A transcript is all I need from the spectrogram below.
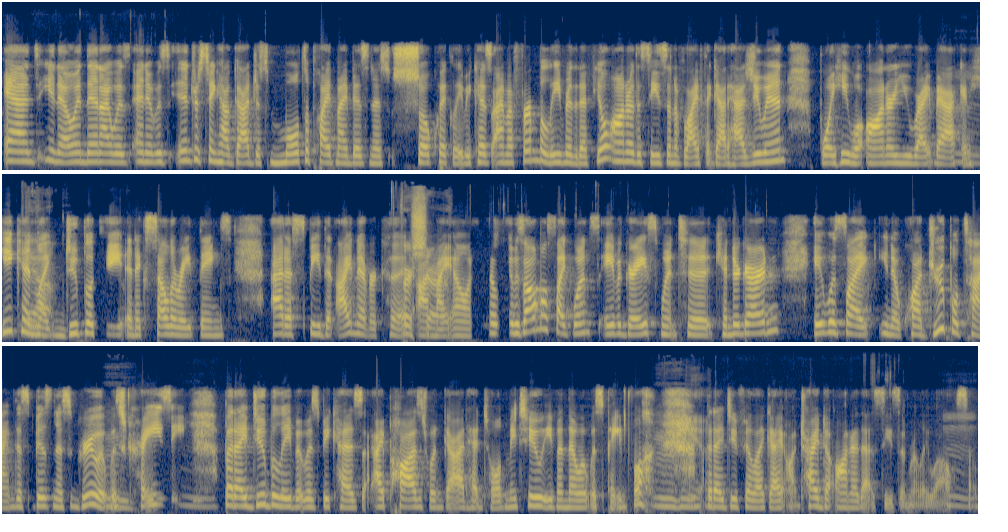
And, you know, and then I was, and it was interesting how God just multiplied my business so quickly because I'm a firm believer that if you'll honor the season of life that God has you in, boy, he will honor you right back. And mm, he can yeah. like duplicate and accelerate things at a speed that I never could For on sure. my own. So it was almost like once Ava Grace went to kindergarten, it was like, you know, quadruple time this business grew. It was Mm. crazy. But I do believe it was because I paused when God had told me to, even though it was painful. Mm-hmm. But I do feel like I tried to honor that season really well. Mm. So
